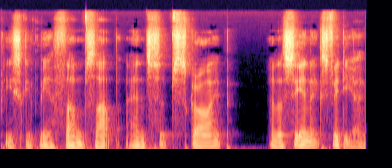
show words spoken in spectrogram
please give me a thumbs up and subscribe, and I'll see you next video.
